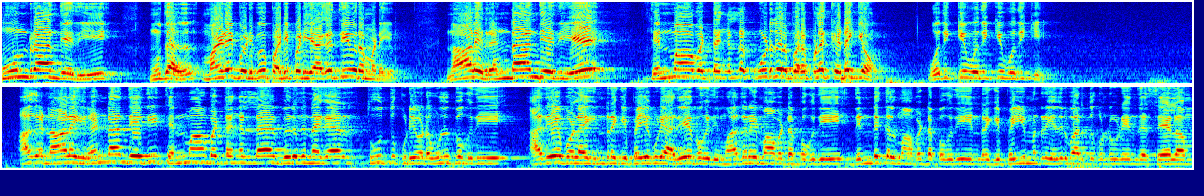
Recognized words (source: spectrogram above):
மூன்றாம் தேதி முதல் மழைப்பொழிவு படிப்படியாக தீவிரமடையும். நாளை ரெண்டாம் தேதியே தென் மாவட்டங்களில் கூடுதல் பரப்பில் கிடைக்கும். ஒதுக்கி ஒதுக்கி ஒதுக்கி. ஆக நாளை இரண்டாம் தேதி தென் மாவட்டங்களில் விருதுநகர் தூத்துக்குடியோட உள்பகுதி அதே போல் இன்றைக்கு பெய்யக்கூடிய அதே பகுதி மதுரை மாவட்ட பகுதி திண்டுக்கல் மாவட்ட பகுதி இன்றைக்கு பெய்யும் என்று எதிர்பார்த்து கொண்டுக்கூடிய இந்த சேலம்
